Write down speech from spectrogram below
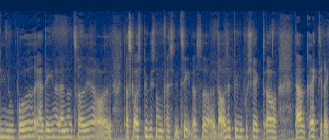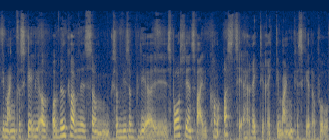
lige nu både er det ene og det andet og det tredje, og der skal også bygges nogle faciliteter, så der er også et byggeprojekt, og der er rigtig, rigtig mange forskellige, og, og vedkommende, som, som ligesom bliver øh, sportslig ansvarlig, kommer også til at have rigtig, rigtig mange kasketter på.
